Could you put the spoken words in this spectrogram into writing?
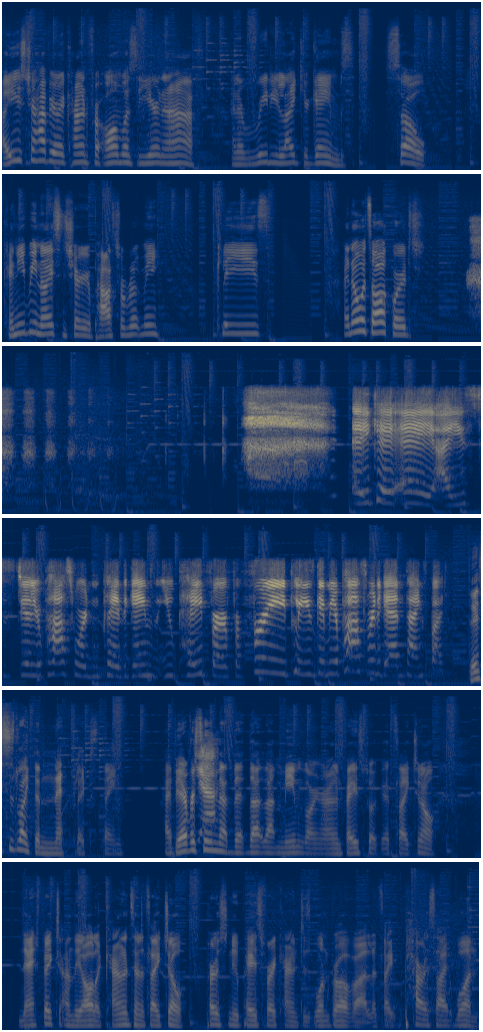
I used to have your account for almost a year and a half, and I really like your games. So, can you be nice and share your password with me? Please? I know it's awkward. AKA, I used to steal your password and play the games that you paid for for free. Please give me your password again. Thanks, bye. This is like the Netflix thing. Have you ever Yeah. seen that, that that that meme going around on Facebook? It's like, you know, Netflix and the all accounts, and it's like, Joe, person who pays for account is one profile. It's like Parasite 1,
